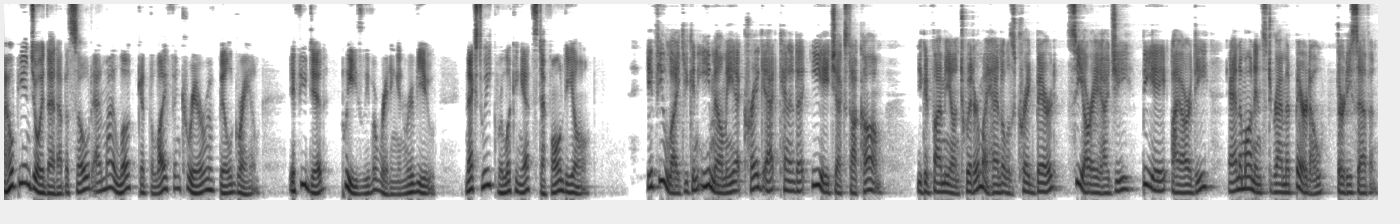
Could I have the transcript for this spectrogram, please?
I hope you enjoyed that episode and my look at the life and career of Bill Graham. If you did, please leave a rating and review. Next week, we're looking at Stephane Dion. If you like, you can email me at craig at canadaehx.com. You can find me on Twitter. My handle is Craig Baird, C R A I G B A I R D, and I'm on Instagram at Bairdo37.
